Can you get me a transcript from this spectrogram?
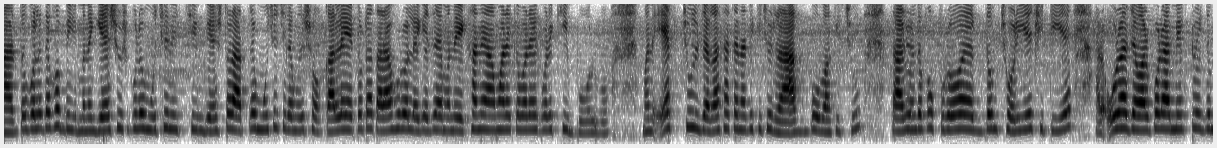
আর তো বলে দেখো মানে গ্যাস উসগুলো মুছে নিচ্ছি। গ্যাস তো রাত্রে মুছেছিলাম, কিন্তু সকালে এতটা তাড়াহুড়ো লেগে যায় মানে এখানে আমার একেবারে, একবারে কি বলব? মানে এক চুল জায়গা থাকে না যে কিছু রাখব বা কিছু। তার জন্য দেখো পুরো একদম ছড়িয়ে ছিটিয়ে, আর ওরা যাওয়ার পরে আমি একটু একদম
